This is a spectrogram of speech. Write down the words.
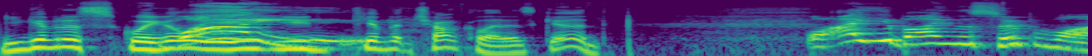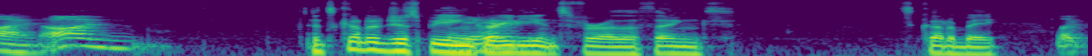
You give it a squiggle, Why? you, you give it chocolate. It's good. Why are you buying the super wine? I'm It's got to just be Yeah. ingredients for other things. It's got to be. like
